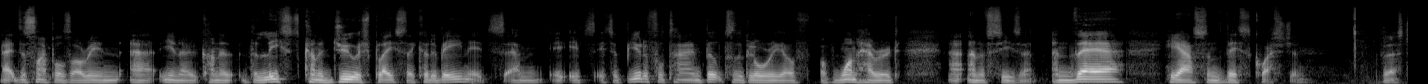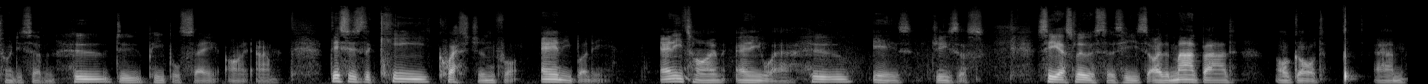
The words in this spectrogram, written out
uh, disciples are in, uh, you know, kind of the least kind of Jewish place they could have been. It's um, it, it's it's a beautiful town built to the glory of of one Herod uh, and of Caesar. And there he asks them this question verse 27 Who do people say I am? This is the key question for anybody, anytime, anywhere. Who is Jesus? C.S. Lewis says he's either mad, bad, or God. Um,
